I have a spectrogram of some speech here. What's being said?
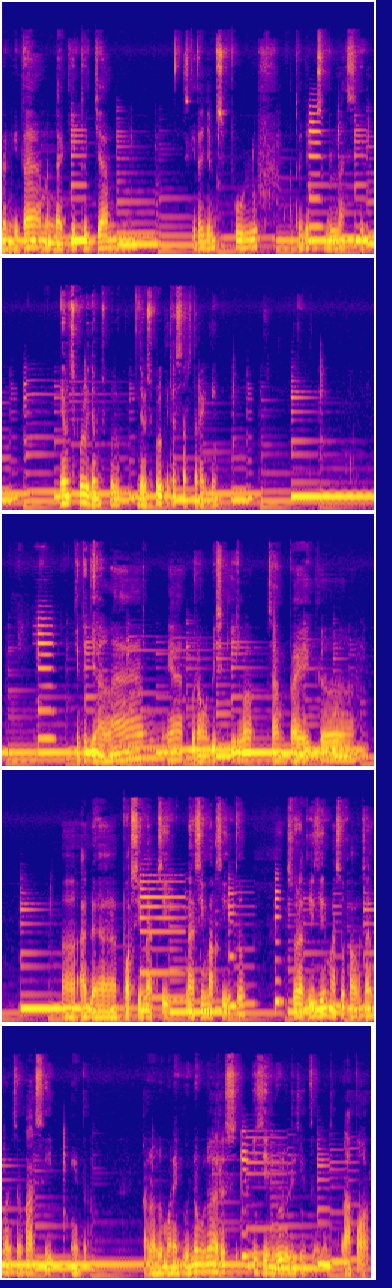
dan kita mendaki itu jam sekitar jam 10 atau jam 11 gitu. Jam 10 jam 10 jam 10 kita start trekking. Kita jalan ya kurang lebih sekilo sampai ke uh, ada pos simaksi nah simaksi itu surat izin masuk kawasan konservasi gitu. Kalau lu mau naik gunung lu harus izin dulu di situ lapor.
